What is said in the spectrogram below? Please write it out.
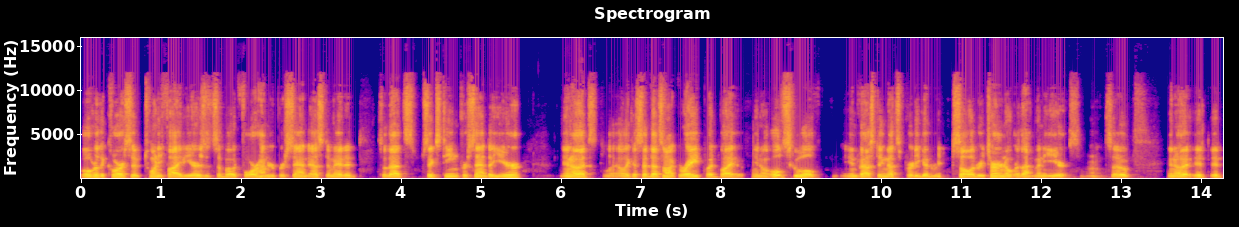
over the course of 25 years, it's about 400% estimated. So that's 16% a year. You know, that's like I said, that's not great, but by you know old school investing, that's pretty good re- solid return over that many years. So, you know, it, it,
